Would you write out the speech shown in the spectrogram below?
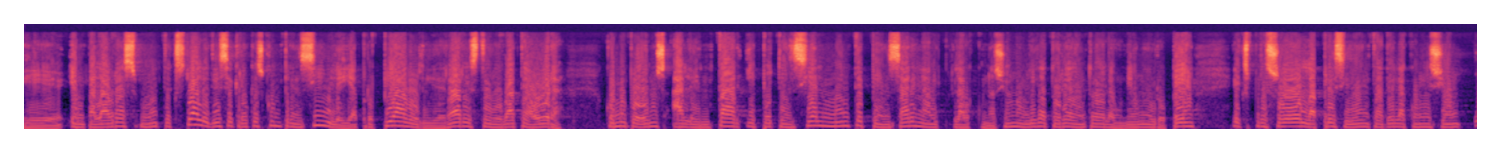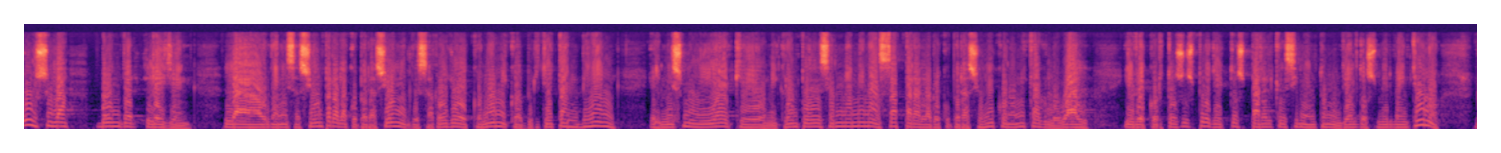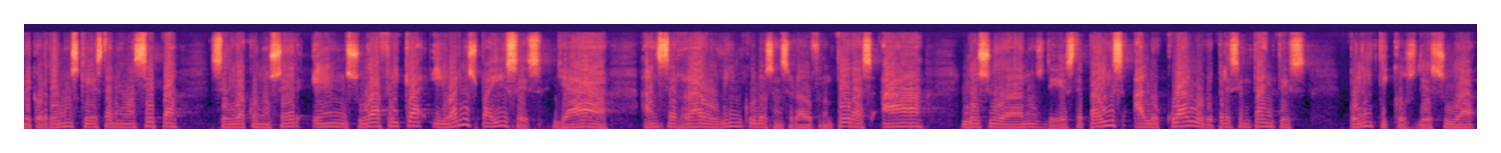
Eh, en palabras muy textuales, dice, creo que es comprensible y apropiado liderar este debate ahora cómo podemos alentar y potencialmente pensar en la, vacunación obligatoria dentro de la Unión Europea, expresó la presidenta de la Comisión, Ursula von der Leyen. La Organización para la Cooperación y el Desarrollo Económico advirtió también el mismo día que Omicron puede ser una amenaza para la recuperación económica global y recortó sus proyectos para el crecimiento mundial 2021. Recordemos que esta nueva cepa se dio a conocer en Sudáfrica y varios países ya han cerrado vínculos, han cerrado fronteras a los ciudadanos de este país, a lo cual los representantes políticos de,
